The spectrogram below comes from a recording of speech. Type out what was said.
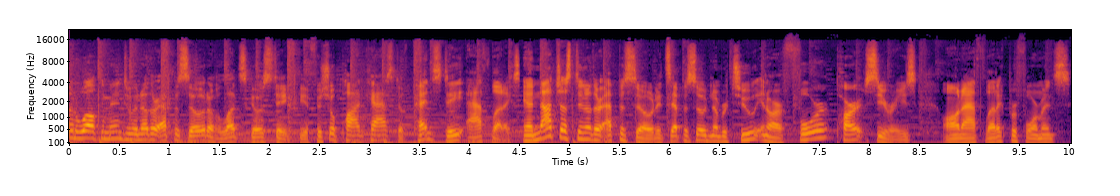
and welcome into another episode of Let's Go State, the official podcast of Penn State Athletics. And not just another episode, it's episode number two in our four part series on athletic performance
